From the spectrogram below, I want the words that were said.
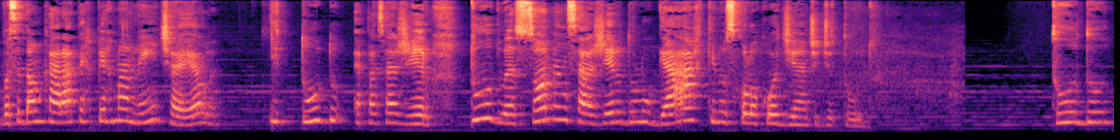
você dá um caráter permanente a ela. E tudo é passageiro, tudo é só mensageiro do lugar que nos colocou diante de tudo. Tudo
